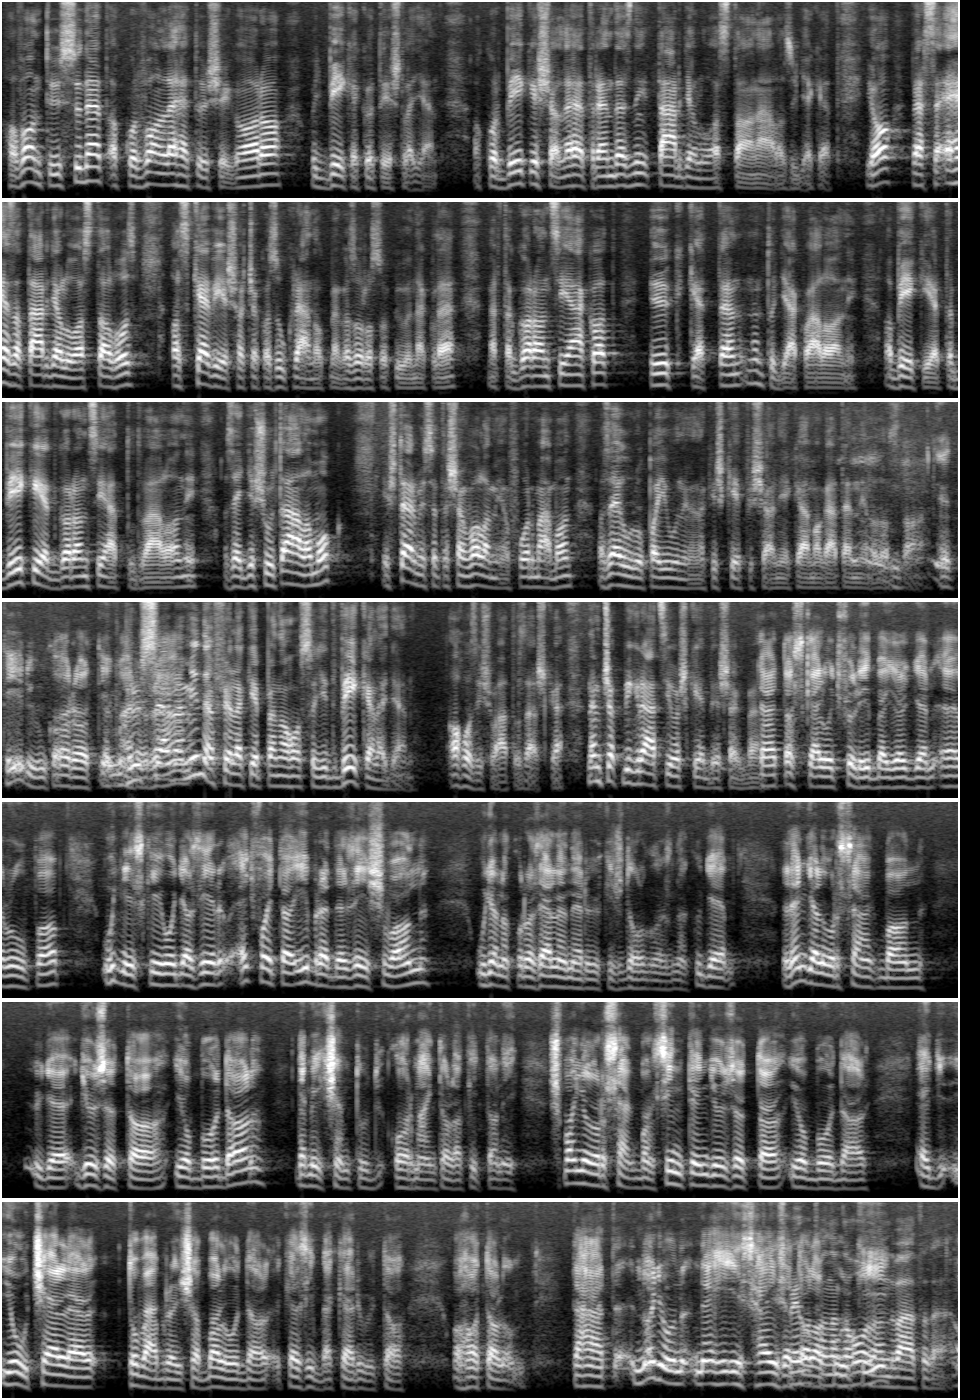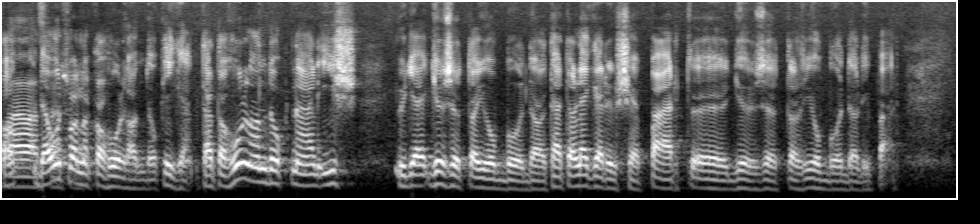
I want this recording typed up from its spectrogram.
Ha van tűzszünet, akkor van lehetőség arra, hogy békekötés legyen. Akkor békésen lehet rendezni tárgyalóasztalnál az ügyeket. Ja, persze ehhez a tárgyalóasztalhoz az kevés, ha csak az ukránok meg az oroszok ülnek le, mert a garanciákat ők ketten nem tudják vállalni a békért. A békért garanciát tud vállalni az Egyesült Államok, és természetesen valamilyen formában az Európai Uniónak is képviselnie kell magát ennél az asztalnál. Térjünk arra a témára Brüsszelben mindenféleképpen ahhoz, hogy itt béke legyen, ahhoz is változás kell. Nem csak migrációs kérdésekben. Tehát azt kell, hogy fölébe jöjjön Európa. Úgy néz ki, hogy azért egyfajta ébredezés van, ugyanakkor az ellenerők is dolgoznak. Ugye Lengyelországban ugye győzött a jobb oldal, de mégsem tud kormányt alakítani. Spanyolországban szintén győzött a jobb oldal, egy jó csellel továbbra is a baloldal kezébe került a, a hatalom. Tehát nagyon nehéz helyzet És alakul ott vannak a holland ki. változás, de ott vannak a hollandok, igen. Tehát a hollandoknál is ugye győzött a jobb oldal, tehát a legerősebb párt győzött az jobboldali párt.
